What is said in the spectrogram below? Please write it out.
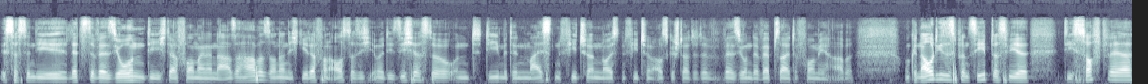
ist das denn die letzte Version, die ich da vor meiner Nase habe, sondern ich gehe davon aus, dass ich immer die sicherste und die mit den meisten Features, neuesten Features ausgestattete Version der Webseite vor mir habe. Und genau dieses Prinzip, dass wir die Software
